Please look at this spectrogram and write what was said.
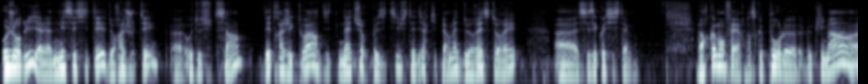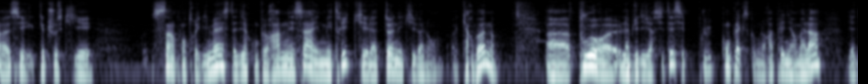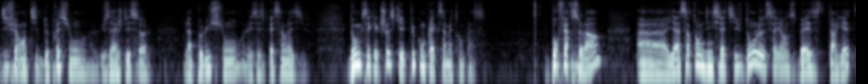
Aujourd'hui, il y a la nécessité de rajouter euh, au-dessus de ça des trajectoires dites nature positive, c'est-à-dire qui permettent de restaurer euh, ces écosystèmes. Alors comment faire? Parce que pour le, climat, euh, c'est quelque chose qui est simple, entre guillemets, c'est-à-dire qu'on peut ramener ça à une métrique qui est la tonne équivalent carbone. pour la biodiversité, c'est plus complexe. Comme le rappelait Nirmala, il y a différents types de pression, l'usage des sols, la pollution, les espèces invasives. Donc c'est quelque chose qui est plus complexe à mettre en place. Pour faire cela, euh, il y a un certain nombre d'initiatives, dont le Science Based Target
